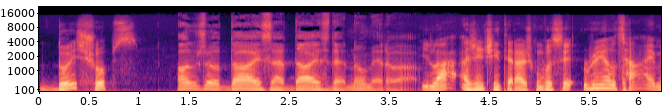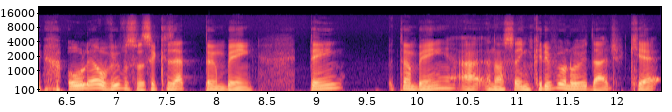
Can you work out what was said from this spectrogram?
dois shops. Onde o 2 a 2 de número. E lá a gente interage com você real time ou lê ao vivo se você quiser também. Tem também a, a nossa incrível novidade que é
